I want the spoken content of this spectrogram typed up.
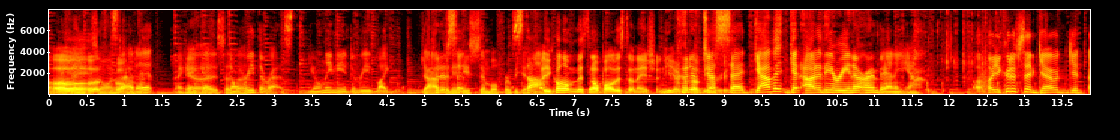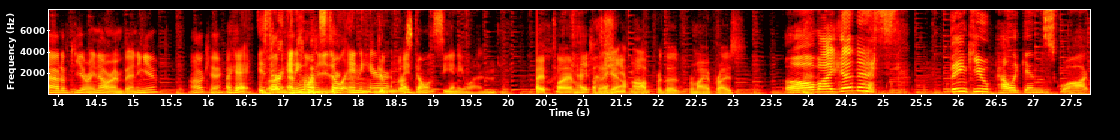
Oh, so that's on. Is that it? Okay, Yeah, good. Don't that. read the rest. You only need to read like Japanese said- symbol for beginner. Stop. You can't miss out part of this donation. you You're could gonna have just rude. said, "Gavin, get out of the arena, or I'm banning you." Oh, you could have said, Gavin, get out of the arena or I'm banning you. Okay. Okay, is Well, there I mean, anyone still in here? I don't see anyone. lifetime Can Can I get achievement. op for the for my prize? Oh my goodness! Thank you, Pelican Squawk.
